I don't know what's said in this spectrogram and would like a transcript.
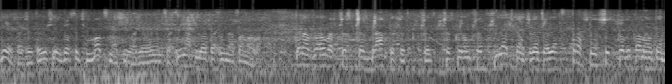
G, także to już jest dosyć mocna siła działająca i na pilota, i na samolot. Teraz zauważ przez, przez bramkę, przed, przez, przez którą przed chwileczką przyleciał, jak strasznie szybko wykonał ten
